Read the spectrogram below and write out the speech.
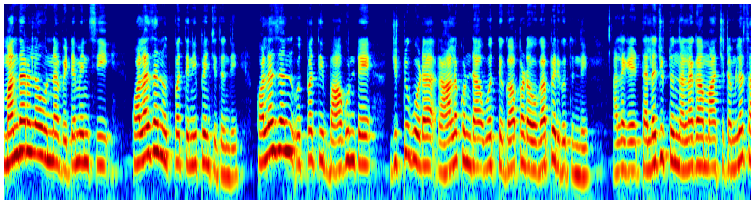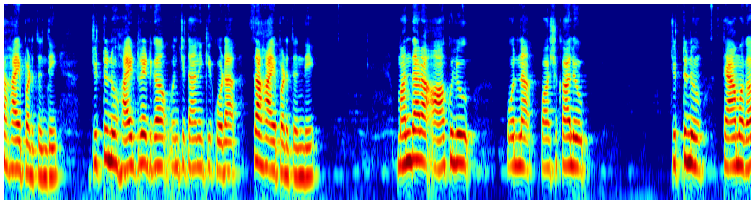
మందారలో ఉన్న విటమిన్ సి కొలజన్ ఉత్పత్తిని పెంచుతుంది. కొలజన్ ఉత్పత్తి బాగుంటే జుట్టు కూడా రాలకుండా ఒత్తుగా పొడవుగా పెరుగుతుంది. అలాగే తెల్ల జుట్టు నల్లగా మార్చడంలో సహాయపడుతుంది. జుట్టును హైడ్రేట్గా ఉంచడానికి కూడా సహాయపడుతుంది. మందార ఆకులు ఉన్న పోషకాలు జుట్టును తేమగా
